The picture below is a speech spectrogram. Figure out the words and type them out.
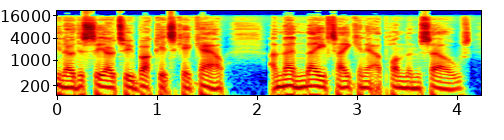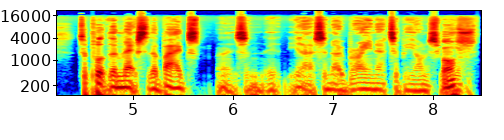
you know, the CO2 buckets kick out. And then they've taken it upon themselves to put them next to the bags. And it's, an, it, you know, it's a no-brainer, to be honest with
